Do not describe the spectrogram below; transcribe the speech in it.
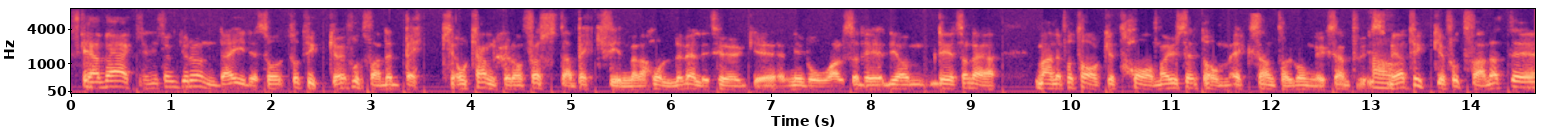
ska jag verkligen liksom grunda i det så, så tycker jag fortfarande Beck och kanske de första Beck-filmerna håller väldigt hög eh, nivå. Alltså det, det, det är sån där Mannen på taket har man ju sett om x antal gånger exempelvis. Ja. Men jag tycker fortfarande att eh,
